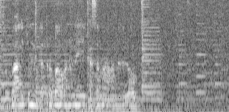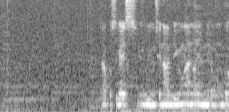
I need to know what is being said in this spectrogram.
so bangit yung nagtatrabaho ka na may kasama ka ng loob Tapos guys, yung, yung sinabi ko nga no, yung Nihongo,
